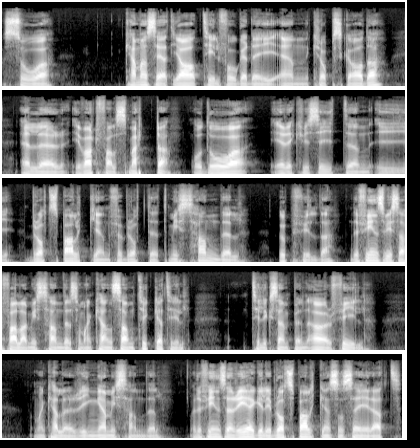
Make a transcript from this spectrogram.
så kan man säga att jag tillfogar dig en kroppsskada eller i vart fall smärta och då är rekvisiten i brottsbalken för brottet misshandel uppfyllda. Det finns vissa fall av misshandel som man kan samtycka till, till exempel en örfil. Man kallar det ringa misshandel. Och det finns en regel i brottsbalken som säger att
